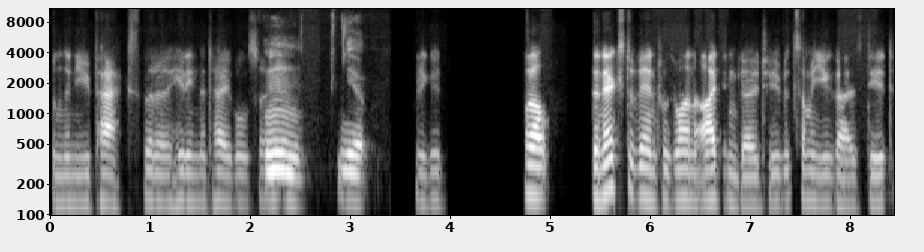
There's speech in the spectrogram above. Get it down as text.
from the new packs that are hitting the table. So Mm, yep. pretty good. Well, the next event was one I didn't go to, but some of you guys did.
